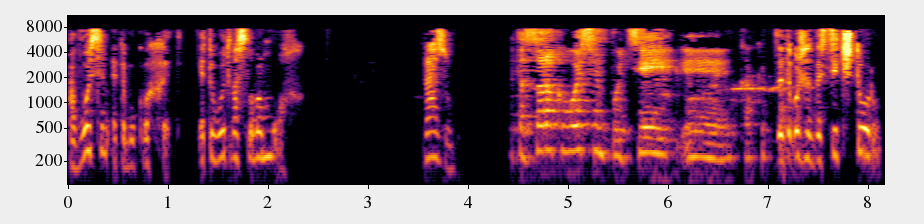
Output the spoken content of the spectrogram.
а 8 это буква Хет. Это будет во слово Мох. Разум. Это 48 путей, э, как это? Для того, чтобы достичь Тору.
